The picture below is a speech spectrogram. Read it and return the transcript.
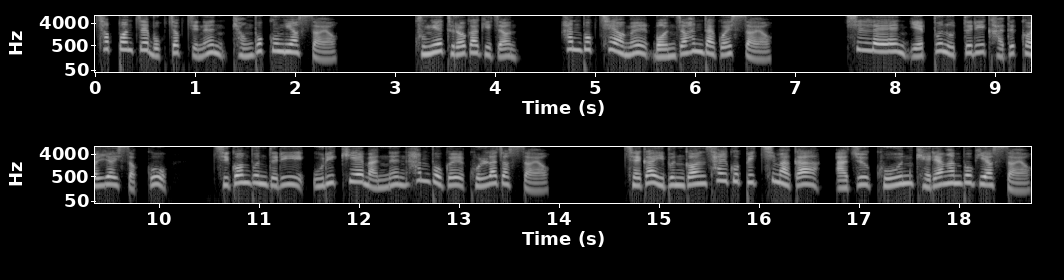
첫 번째 목적지는 경복궁이었어요. 궁에 들어가기 전 한복 체험을 먼저 한다고 했어요. 실내엔 예쁜 옷들이 가득 걸려 있었고 직원분들이 우리 키에 맞는 한복을 골라줬어요. 제가 입은 건 살구빛 치마가 아주 고운 개량 한복이었어요.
